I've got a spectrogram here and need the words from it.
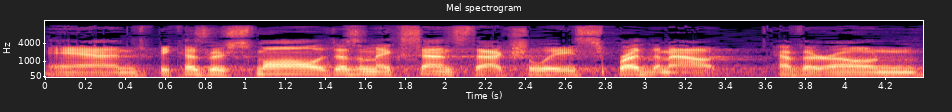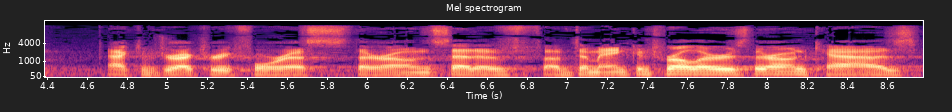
and because they're small, it doesn't make sense to actually spread them out, have their own Active Directory forests, their own set of, of domain controllers, their own CAS,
